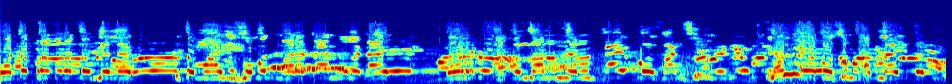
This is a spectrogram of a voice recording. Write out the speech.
मोठ्या प्रमाणात जमलेले आहेत. इथं माझ्यासोबत मराठा आंदोलक आहे तर आपण जाणून घेऊन काय सांगशील? किती वेळापासून थांबला इथं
